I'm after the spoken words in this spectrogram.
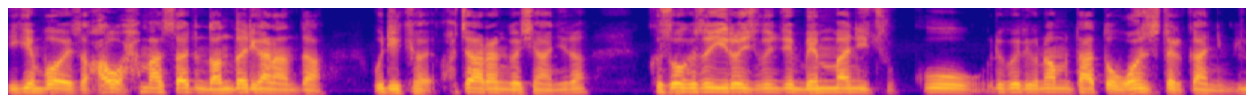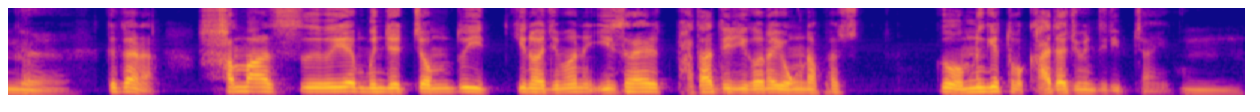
이게 뭐해서 아우 하마스 아주 넌더리가 난다 우리 이렇게 하자라는 것이 아니라 그 속에서 이런 식으로 이제 몇만이 죽고 그리고 그러고 나면 다 또 원수 될 거 아닙니까? 네. 그러니까 하마스의 문제점도 있긴 하지만 이스라엘 받아들이거나 용납할 수 그 없는 게 또 가자 주민들 입장이고 음.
